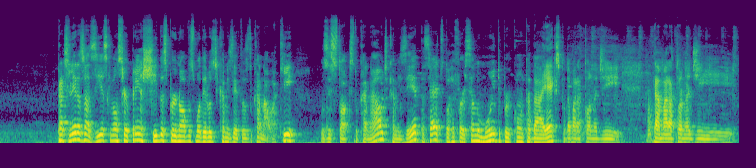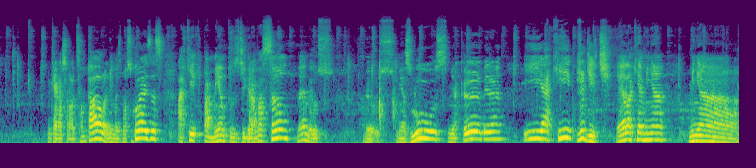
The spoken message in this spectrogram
prateleiras vazias que vão ser preenchidas por novos modelos de camisetas do canal. Aqui os estoques do canal de camiseta, certo? Estou reforçando muito por conta da Expo, da maratona de da maratona de Internacional de São Paulo, ali mesmas coisas. Aqui equipamentos de gravação, né? Meus, meus, minhas luzes, minha câmera. E aqui Judite, ela que é minha, minha,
